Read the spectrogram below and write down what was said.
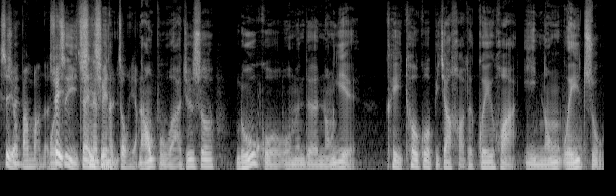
是有帮忙的。所以自己在那边很重要。脑补啊，就是说，如果我们的农业。可以透过比较好的规划，以农为主，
